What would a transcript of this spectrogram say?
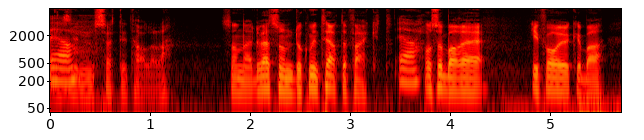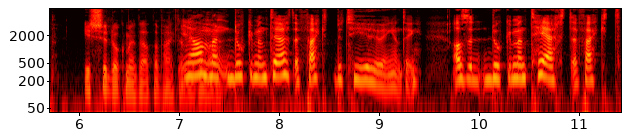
Ja. siden 70-tallet. da Sånn, Du vet sånn dokumentert effekt, Ja. og så bare i forrige uke bare ikke dokumentert effekt. Ja, men dokumentert effekt betyr jo ingenting. Altså, dokumentert effekt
